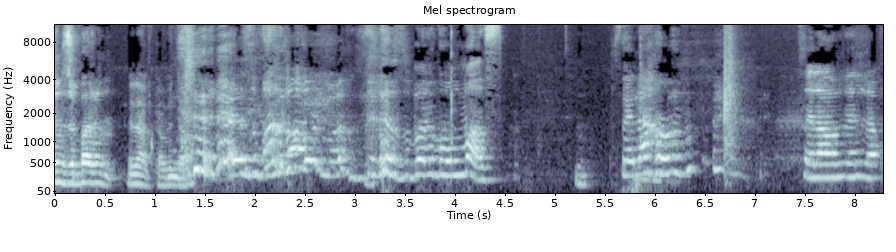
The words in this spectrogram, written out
Zıbarın. Bir dakika bir daha. Zıbarın olur mu? Zıbarın olmaz. Selam. Selam selam.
